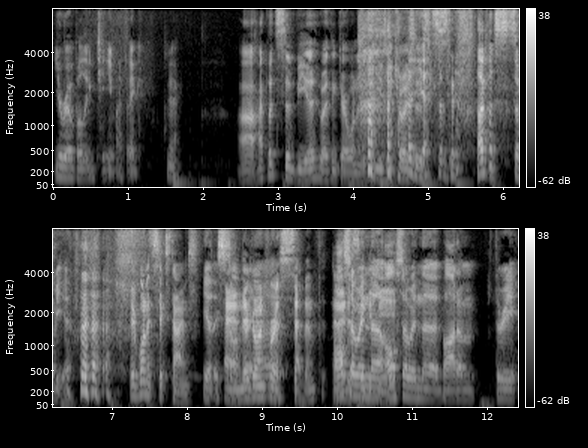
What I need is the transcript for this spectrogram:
Europa League team. I think. Yeah. Uh, I put Sevilla, who I think are one of the easy choices. yes, I put Sevilla. They've won it six times, yeah, they and they're right going now. for a seventh. and I just also in the be- also in the bottom three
